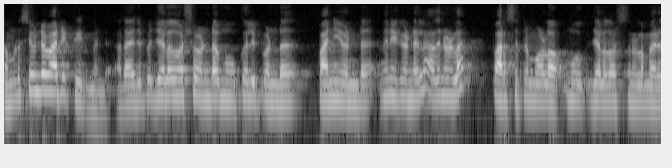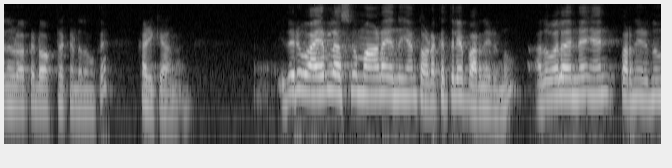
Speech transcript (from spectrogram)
നമ്മൾ സിംറ്റമാറ്റിക് ട്രീറ്റ്മെന്റ് അതായത് ഇപ്പോൾ ജലദോഷമുണ്ട് മൂക്കൊലിപ്പുണ്ട് പനിയുണ്ട് അങ്ങനെയൊക്കെ ഉണ്ടെങ്കിൽ അതിനുള്ള പാരസെറ്റമോളോ മൂ ജലദോഷത്തിനുള്ള മരുന്നുകളോ ഒക്കെ ഡോക്ടറെ കണ്ട് നമുക്ക് കഴിക്കാവുന്നതാണ്. ഇതൊരു വൈറൽ അസുഖമാണ് എന്ന് ഞാൻ തുടക്കത്തിലേ പറഞ്ഞിരുന്നു. അതുപോലെ തന്നെ ഞാൻ പറഞ്ഞിരുന്നു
